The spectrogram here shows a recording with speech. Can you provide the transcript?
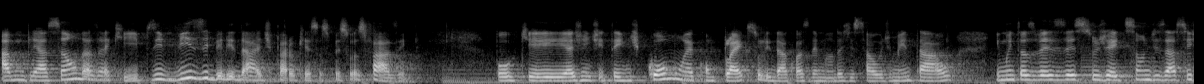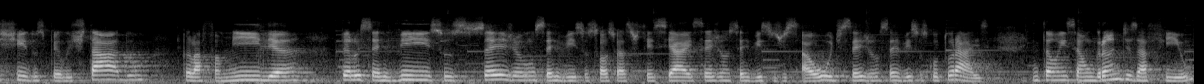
a ampliação das equipes e visibilidade para o que essas pessoas fazem porque a gente entende como é complexo lidar com as demandas de saúde mental e muitas vezes esses sujeitos são desassistidos pelo Estado, pela família, pelos serviços, sejam os serviços socioassistenciais, sejam os serviços de saúde, sejam os serviços culturais. Então, isso é um grande desafio,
